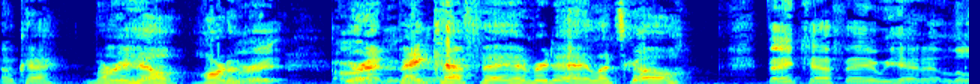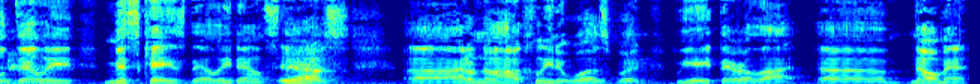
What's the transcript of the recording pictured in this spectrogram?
Okay, Murray yeah. Hill, heart of Murray, it. Heart You're at it, Bank man. Cafe every day. Let's go. Bank Cafe. We had a little deli, Miss K's Deli downstairs. Yep. Uh, I don't know how clean it was, but we ate there a lot. Uh, no, man,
